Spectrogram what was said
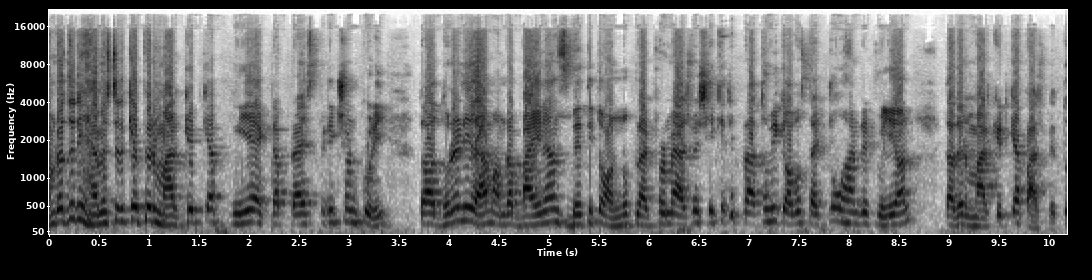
আমরা যদি হ্যামস্টার ক্যাপের মার্কেট ক্যাপ নিয়ে একটা প্রাইস প্রিডিকশন করি, তো ধরে নিলাম আমরা বাইন্যান্স ব্যতীত অন্য প্ল্যাটফর্মে আসবে, সেক্ষেত্রে প্রাথমিক অবস্থায় টু হান্ড্রেড মিলিয়ন তাদের মার্কেট ক্যাপ আসবে। তো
